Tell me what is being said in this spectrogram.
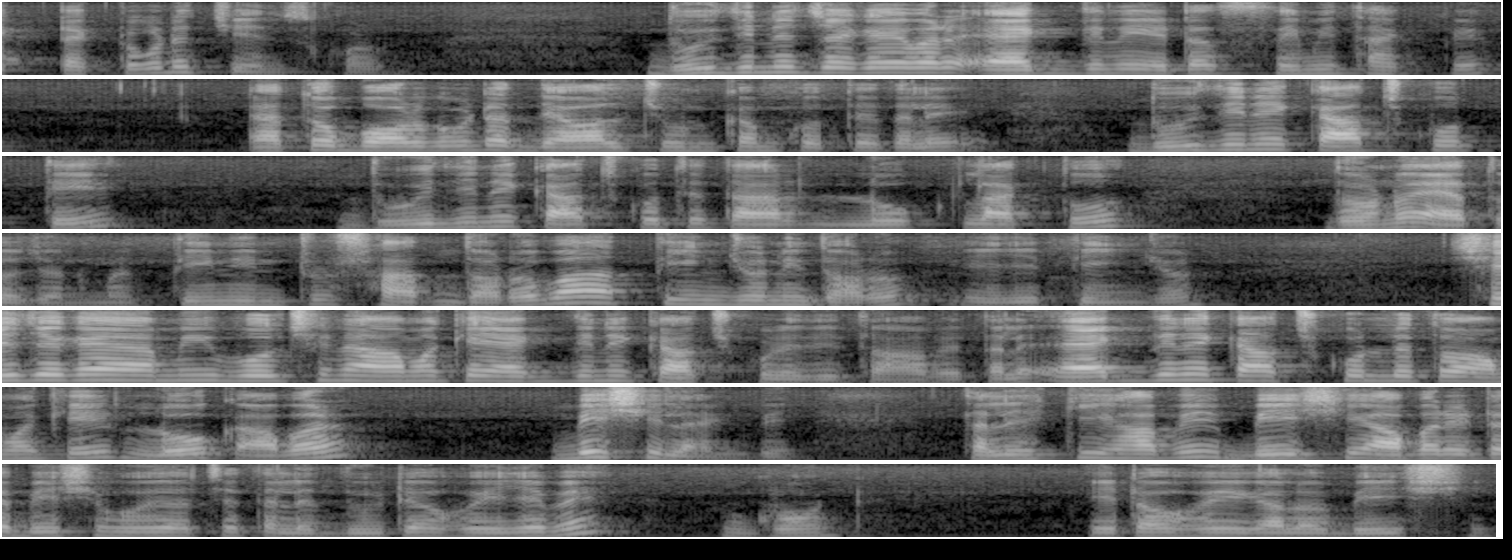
একটা একটা করে চেঞ্জ করব। দুই দিনের জায়গায় এবার একদিনে এটা সেমই থাকবে। এত বর্গমিটার দেওয়াল চুনকাম করতে তাহলে দুই দিনে কাজ করতে, দুই দিনে কাজ করতে তার লোক লাগতো, ধরো এতজন মানে তিন ইন্টু সাত ধরো বা তিনজনই ধরো, এই যে তিনজন সেই জায়গায় আমি বলছি না আমাকে একদিনে কাজ করে দিতে হবে, তাহলে একদিনে কাজ করলে তো আমাকে লোক আবার বেশি লাগবে। তাহলে কি হবে? বেশি, আবার এটা বেশি বোঝাচ্ছে তাহলে দুইটা হয়ে যাবে গুণ। এটাও হয়ে গেল বেশি।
